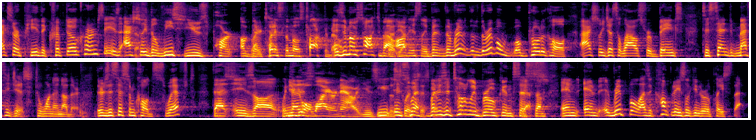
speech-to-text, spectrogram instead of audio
XRP, the cryptocurrency, is actually the least used part of their tech. But it's the most talked about. It's the most talked about, But, yeah. obviously. But the, the, the Ripple uh, protocol actually just allows for banks to send messages to one another. There's a system called SWIFT that is uh, when you do is- a wire now, it uses the it's Swift, system. but it's a totally broken system, Yes. and and Ripple as a company is looking to replace that.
